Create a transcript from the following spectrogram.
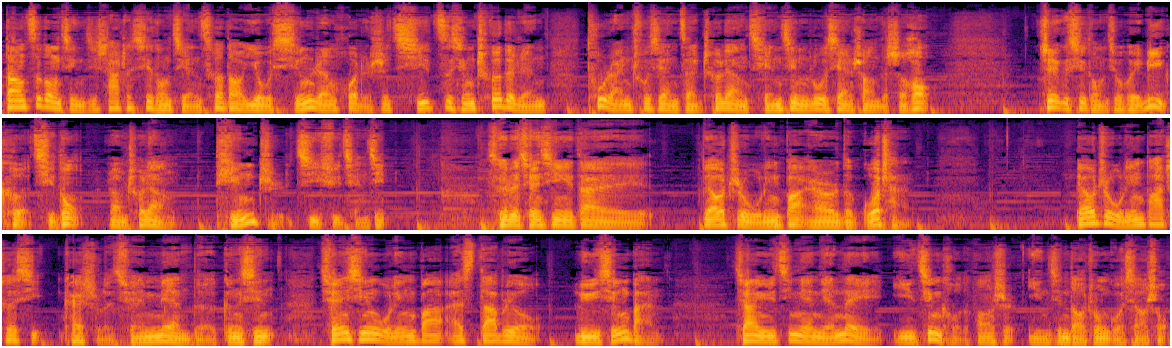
当自动紧急刹车系统检测到有行人或者是骑自行车的人突然出现在车辆前进路线上的时候。这个系统就会立刻启动，让车辆停止继续前进。随着全新一代标致 508L 的国产标致508车系开始了全面的更新，全新 508SW 旅行版将于今年年内以进口的方式引进到中国销售。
